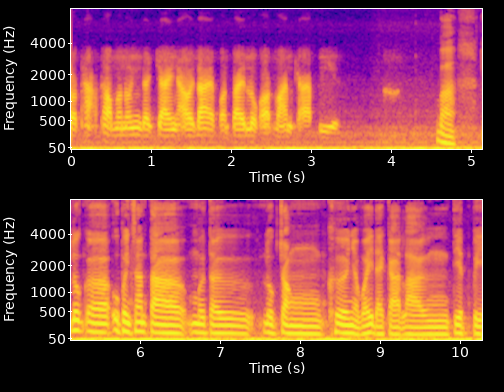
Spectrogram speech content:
រដ្ឋធម្មនុញ្ញដែលចែងឲ្យដែរប៉ុន្តែលោកអត់បានការពារ បាទលោកឧបិញសានតើមើលទៅលោកចង់ឃើញអ្វីដែលកើតឡើងទៀតពី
